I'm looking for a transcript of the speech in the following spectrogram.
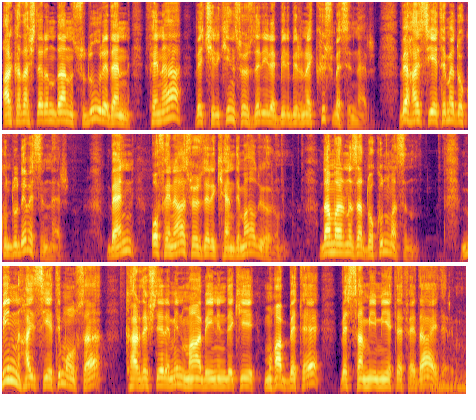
arkadaşlarından sudur eden fena ve çirkin sözleriyle birbirine küsmesinler ve haysiyetime dokundu demesinler. Ben o fena sözleri kendime alıyorum. Damarınıza dokunmasın. Bin haysiyetim olsa kardeşlerimin mabeynindeki muhabbete ve samimiyete feda ederim.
